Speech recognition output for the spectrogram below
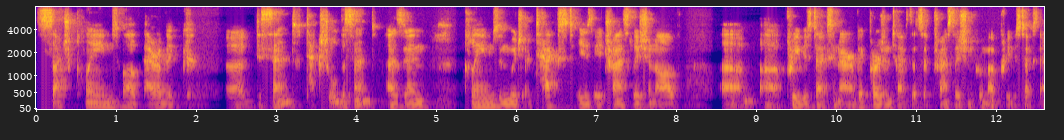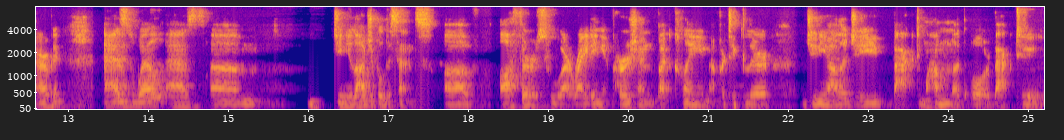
such claims of Arabic uh, descent, textual descent, as in claims in which a text is a translation of um, previous text in Arabic, Persian text that's a translation from a previous text in Arabic, as well as um, genealogical descents of authors who are writing in Persian but claim a particular genealogy back to Muhammad or back to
